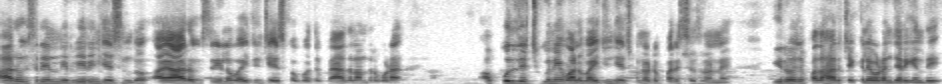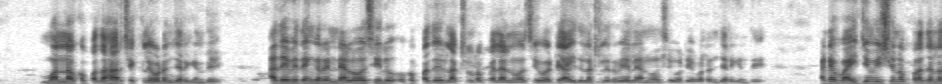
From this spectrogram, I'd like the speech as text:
ఆరోగ్యశ్రీని నిర్వీర్యం చేసిందో ఆ ఆరోగ్యశ్రీలో వైద్యం చేసుకోకపోతే పేదలందరూ కూడా అప్పులు తెచ్చుకుని వాళ్ళు వైద్యం చేసుకునే పరిస్థితులు ఉన్నాయి. ఈరోజు పదహారు చెక్కులు ఇవ్వడం జరిగింది. మొన్న ఒక పదహారు చెక్కులు ఇవ్వడం జరిగింది. అదేవిధంగా రెండు ఎల్ఓసీలు ఒక పది లక్షల రూపాయల ఎన్ఓసీ ఒకటి ఐదు లక్షల ఇరవై వేల ఎన్ఓసీ ఒకటి ఇవ్వడం జరిగింది. అంటే వైద్యం విషయంలో ప్రజలు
